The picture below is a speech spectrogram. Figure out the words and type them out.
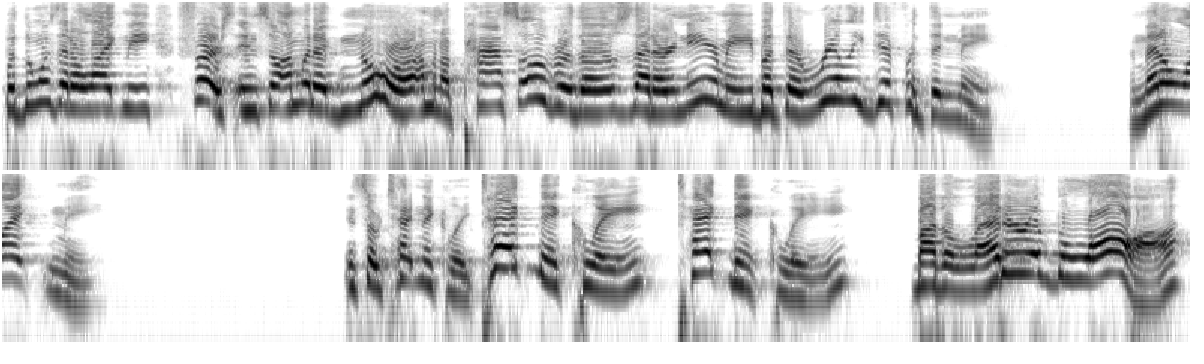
but the ones that are like me first. And so I'm to ignore, I'm to pass over those that are near me, but they're really different than me. And they don't like me. And so technically, technically, technically, by the letter of the law,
